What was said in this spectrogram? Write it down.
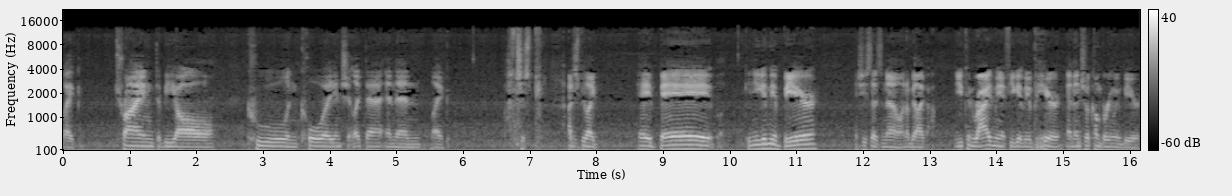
Like trying to be all cool and coy and shit like that, and then like I just I just be like, "Hey babe, can you give me a beer?" And she says no, and I'll be like, "You can ride me if you get me a beer," and then she'll come bring me beer,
